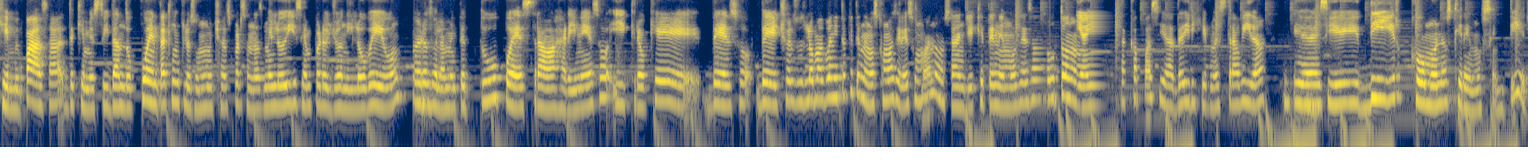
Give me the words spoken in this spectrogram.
qué me pasa, de qué me estoy dando cuenta, que incluso muchas personas me lo dicen, pero yo ni lo veo, pero solamente tú puedes trabajar en eso y creo que de eso, de hecho, eso es lo más bonito que tenemos como seres humanos, Angie, que tenemos esa autonomía y esa capacidad de dirigir nuestra vida y de decidir cómo nos queremos sentir.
